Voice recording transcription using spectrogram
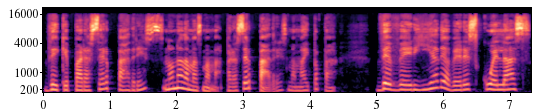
de que para ser padres, no nada más mamá, para ser padres, mamá y papá, debería de haber escuelas,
